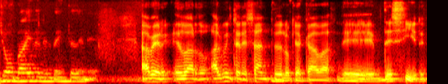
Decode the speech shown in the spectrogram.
Joe Biden el 20 de enero. A ver, Eduardo, algo interesante de lo que acabas de decir.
